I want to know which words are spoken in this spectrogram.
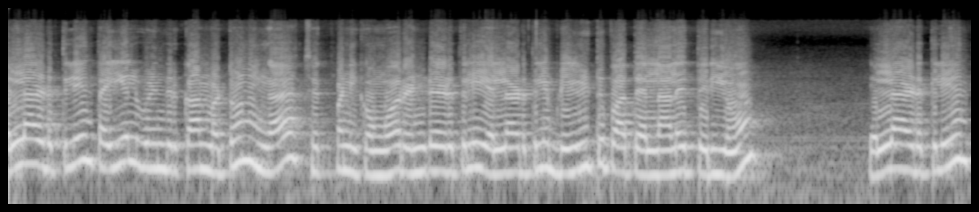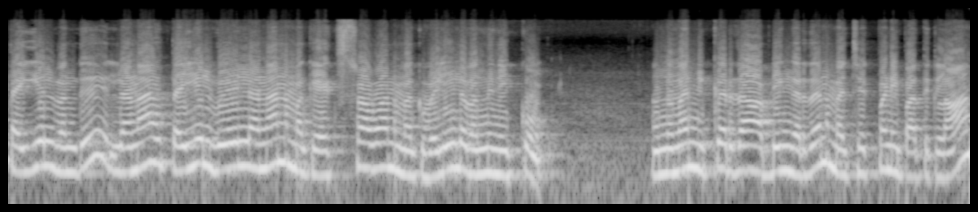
எல்லா இடத்துலையும் தையல் விழுந்திருக்கான்னு மட்டும் நீங்கள் செக் பண்ணிக்கோங்க. ரெண்டு இடத்துலையும் எல்லா இடத்துலையும் இப்படி இழுத்து பார்த்த எல்லாலே தெரியும். எல்லா இடத்துலையும் தையல் வந்து இல்லைன்னா தையல் வேலைன்னா நமக்கு எக்ஸ்ட்ராவாக நமக்கு வெளியில் வந்து நிற்கும். அந்த மாதிரி நிற்கிறதா அப்படிங்கிறத நம்ம செக் பண்ணி பார்த்துக்கலாம்.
